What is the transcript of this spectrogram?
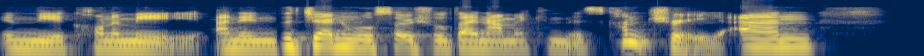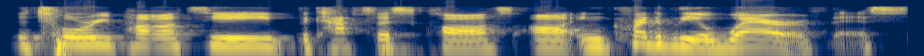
in the economy and in the general social dynamic in this country. And the Tory party, the capitalist class are incredibly aware of this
